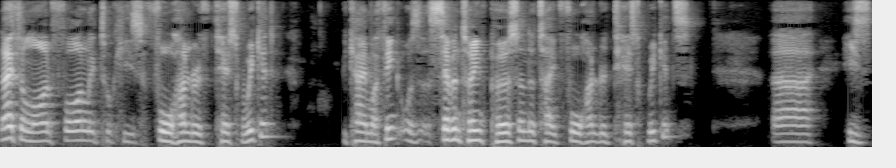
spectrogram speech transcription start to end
Nathan Lyon finally took his 400th Test wicket. Became, I think, it was the 17th person to take 400 Test wickets. Uh, he's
